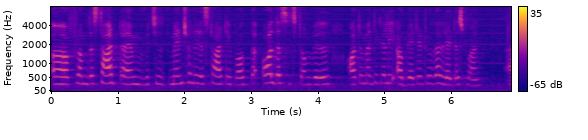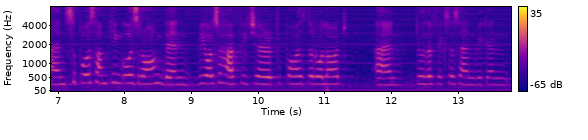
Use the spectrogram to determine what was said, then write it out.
uh, from the start time, which is mentioned in the start epoch, the, all the system will automatically update it to the latest one. And suppose something goes wrong, then we also have feature to pause the rollout and do the fixes, and we can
